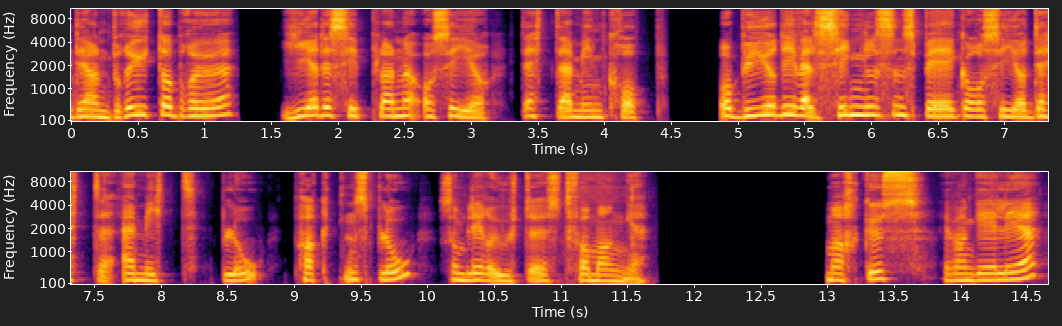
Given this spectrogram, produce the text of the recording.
idet han bryter brødet, gir disiplene og sier Dette er min kropp, og byr de velsignelsens beger og sier Dette er mitt blod, paktens blod, som blir utøst for mange. Markus evangeliet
